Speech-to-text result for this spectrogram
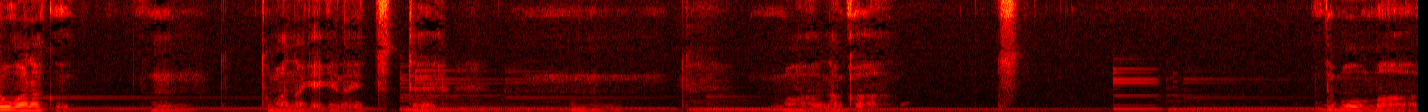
ょうがなく、うん、止まんなきゃいけないっつって、うん、まあなんかでもまあ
